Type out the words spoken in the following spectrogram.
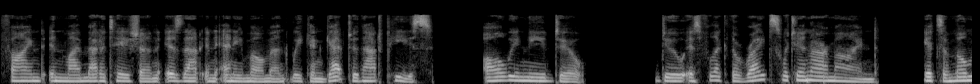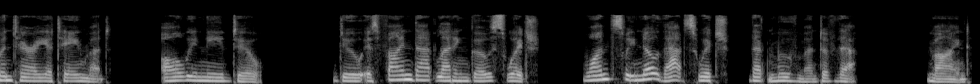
find in my meditation is that in any moment we can get to that peace. All we need to do is flick the right switch in our mind. It's a momentary attainment. All we need to do is find that letting go switch. Once we know that switch, that movement of the mind,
